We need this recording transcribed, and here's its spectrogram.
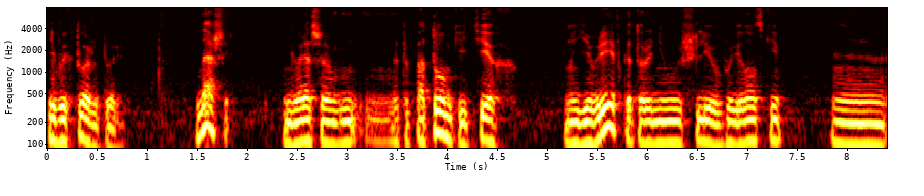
и в их тоже Торе. В нашей. Говорят, что это потомки тех евреев, которые не ушли в Вавилонский, в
